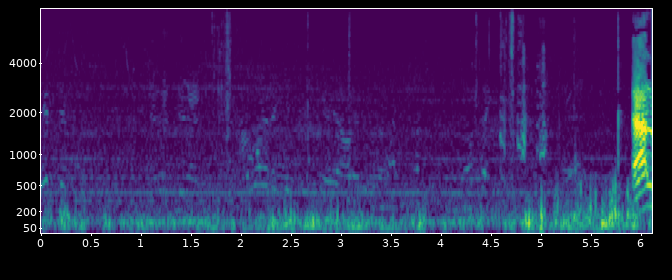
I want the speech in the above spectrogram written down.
getting really frustrated here. I was gonna smile. Hit it. Hit it. I couldn't tell. You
